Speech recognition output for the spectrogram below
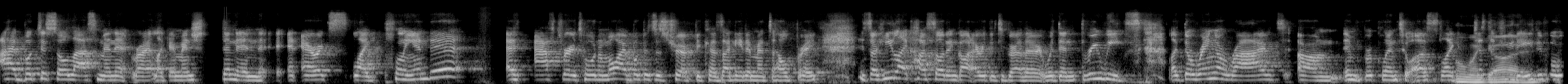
I had booked it so last minute, right? Like I mentioned, and, and Eric's like planned it after I told him, oh, I booked this trip because I need a mental health break. And so he like hustled and got everything together within three weeks. Like the ring arrived um, in Brooklyn to us like Oh my just a few days before we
